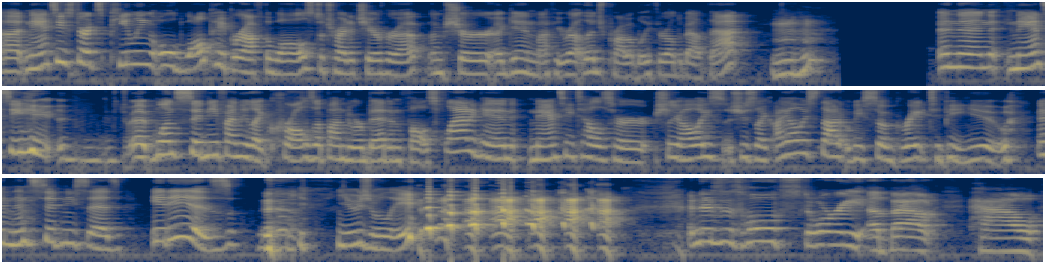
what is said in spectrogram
Uh, Nancy starts peeling old wallpaper off the walls to try to cheer her up. I'm sure, again, Muffy Rutledge probably thrilled about that. Mm-hmm. And then Nancy, once Sydney finally like crawls up onto her bed and falls flat again, Nancy tells her she always she's like I always thought it would be so great to be you. And then Sydney says it is usually. and there's this whole story about how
